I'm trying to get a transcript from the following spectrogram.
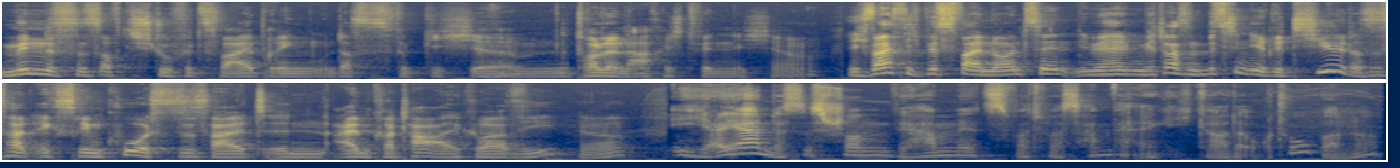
mindestens auf die Stufe 2 bringen. Und das ist wirklich ähm, eine tolle Nachricht, finde ich. Ja. Ich weiß nicht, bis 2019, mir, mir hat das ein bisschen irritiert. Das ist halt extrem kurz. Das ist halt in einem Quartal quasi. Ja, Ja, ja, das ist schon, wir haben jetzt, was, was haben wir eigentlich gerade? Oktober, ne?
